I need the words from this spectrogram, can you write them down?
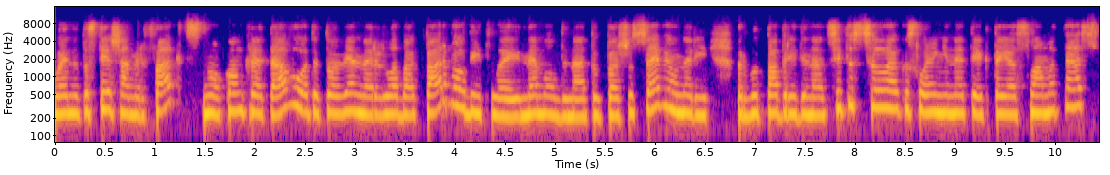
vai nu tas tiešām ir fakts no konkrēta avota. To vienmēr ir labāk pārbaudīt, lai nemaldinātu pašu sevi un arī varbūt pabrīdinātu citus cilvēkus, lai viņi netiek tajās lamatās.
